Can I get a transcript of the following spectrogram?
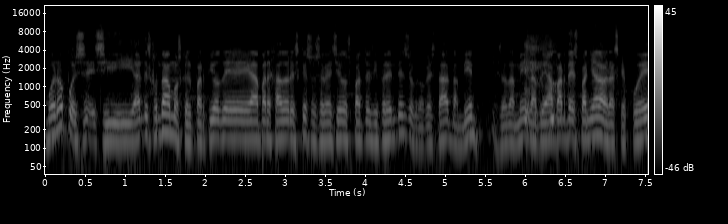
Bueno, pues eh, si antes contábamos que el partido de aparejadores que eso se habían sido dos partes diferentes, yo creo que está también. Está también. La primera parte de España, la verdad es que fue. eh,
